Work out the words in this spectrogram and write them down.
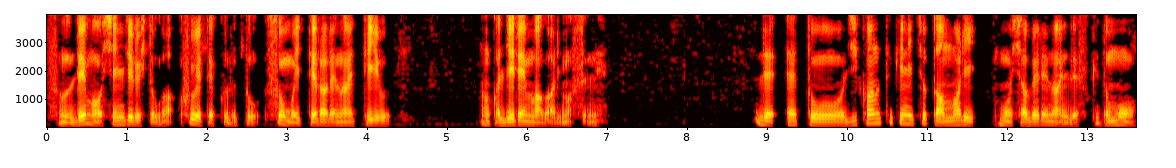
そのデマを信じる人が増えてくると、そうも言ってられないっていうなんかジレンマがありますよね。で、えっと、時間的にちょっとあんまりもう喋れないんですけども、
